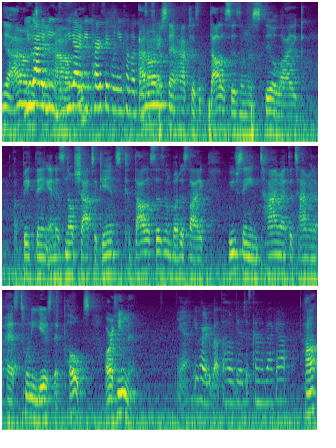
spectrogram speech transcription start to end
Yeah, I don't. You gotta be. How, you gotta yeah. be perfect when you come up. With church. I don't understand how Catholicism is still like a big thing, and it's no shots against Catholicism, but it's like we've seen time after time in the past twenty years that popes are human. Yeah, you heard about the whole deal just coming back out. Huh?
